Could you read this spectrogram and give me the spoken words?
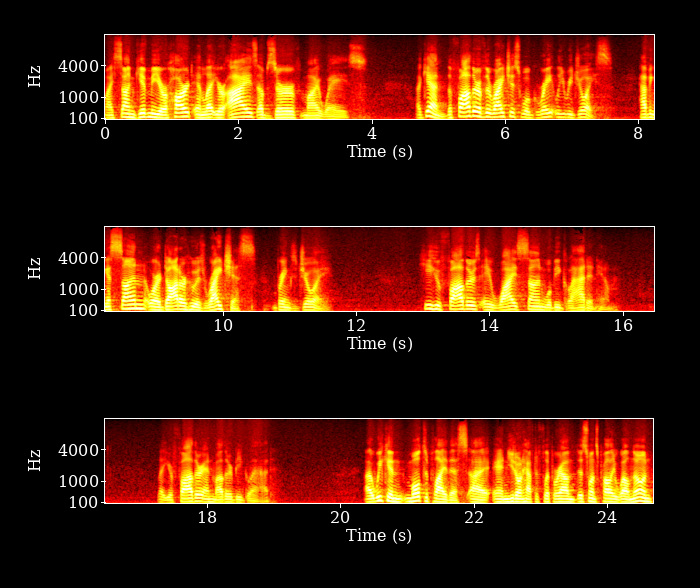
My son, give me your heart and let your eyes observe my ways. Again, the father of the righteous will greatly rejoice. Having a son or a daughter who is righteous brings joy. He who fathers a wise son will be glad in him. Let your father and mother be glad. Uh, we can multiply this, uh, and you don't have to flip around. This one's probably well known.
